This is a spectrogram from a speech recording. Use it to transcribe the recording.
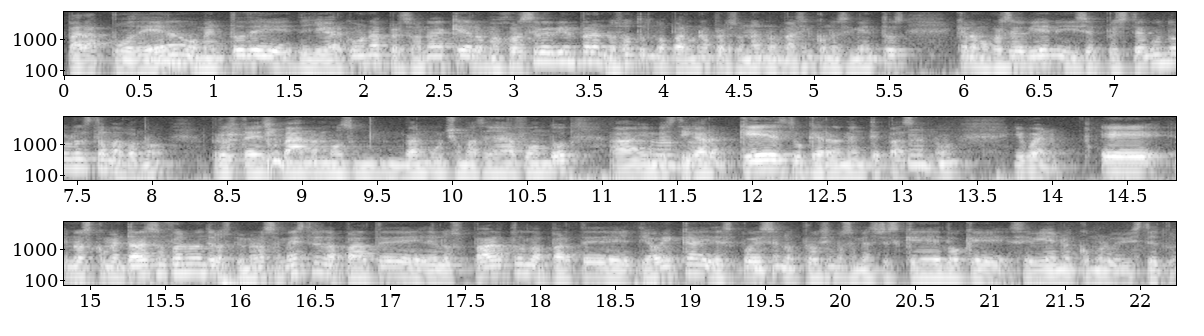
para poder al momento de, de, llegar con una persona que a lo mejor se ve bien para nosotros, no para una persona normal sin conocimientos, que a lo mejor se ve bien y dice, pues tengo un dolor de estómago, ¿no? Pero ustedes van, van mucho más allá a fondo a investigar qué es lo que realmente pasa, ¿no? Y bueno, eh, nos comentaba, eso fue uno de los primeros semestres, la parte de, los partos, la parte teórica y después en los próximos semestres, ¿qué es lo que se viene o cómo lo viviste tú?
